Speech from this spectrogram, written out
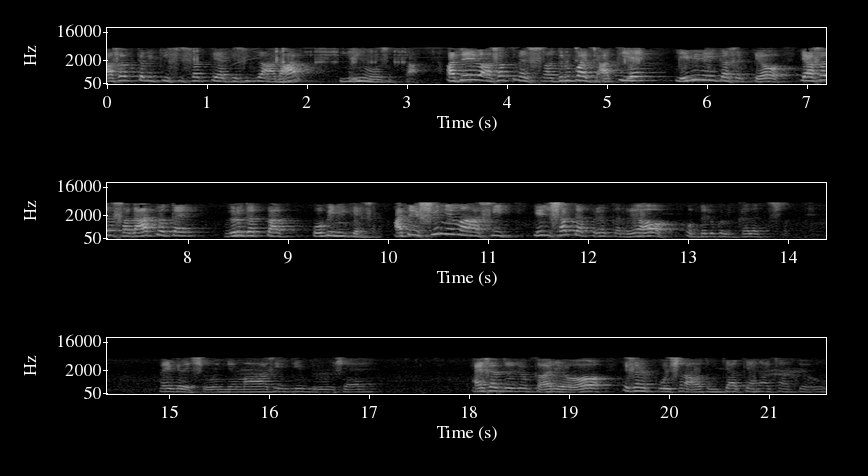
असत्य कभी किसी सत्य या किसी का आधार नहीं हो सकता। अतएव असत्य में सदरूपा जाति है, ये भी नहीं कह सकते हो। या असत्य सदात्मक है विरुद्धता वो भी नहीं कह सकते। अतः शून्य में आसित, ये शब्द प्रयोग कर रहे हो, वो बिल्कुल गलत शब्द है। नहीं शून्य में ब्रूष है। ऐसा जो जो कह रहे हो इसे पूछ रहा हो, तुम क्या कहना चाहते हो?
